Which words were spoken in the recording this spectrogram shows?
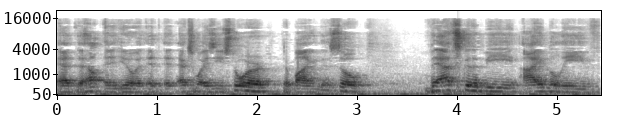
at the you know at, at XYZ store they're buying this. So that's going to be, I believe,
